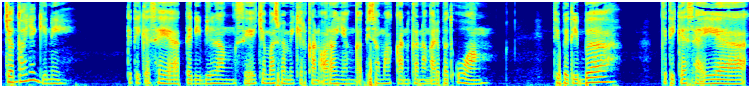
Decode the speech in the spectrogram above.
Contohnya gini, ketika saya tadi bilang saya cemas memikirkan orang yang nggak bisa makan karena nggak dapat uang, tiba-tiba ketika saya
